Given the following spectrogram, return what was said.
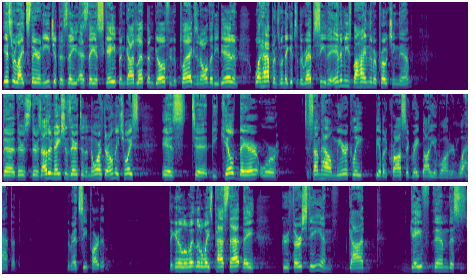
Israelites there in Egypt as they, as they escape and God let them go through the plagues and all that He did. And what happens when they get to the Red Sea? The enemies behind them approaching them. The, there's, there's other nations there to the north. Their only choice is to be killed there or to somehow miraculously be able to cross a great body of water. And what happened? The Red Sea parted. They get a little, little ways past that. They grew thirsty, and God gave them this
